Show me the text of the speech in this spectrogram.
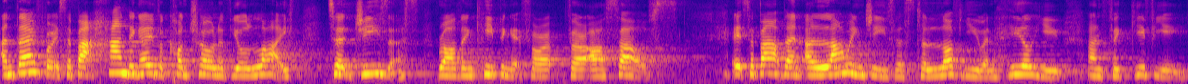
And therefore, it's about handing over control of your life to Jesus rather than keeping it for, for ourselves. It's about then allowing Jesus to love you and heal you and forgive you.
